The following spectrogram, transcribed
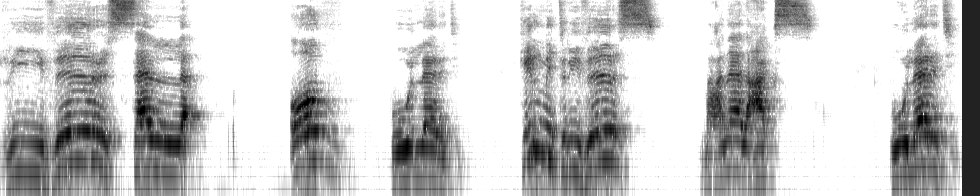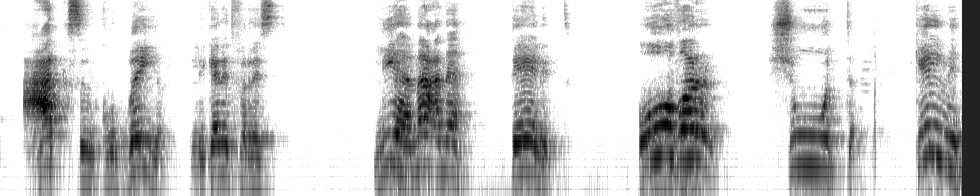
reversal of polarity. كلمة reverse معناها العكس. polarity عكس القطبية اللي كانت في الريست. ليها معنى تالت. overshoot كلمة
